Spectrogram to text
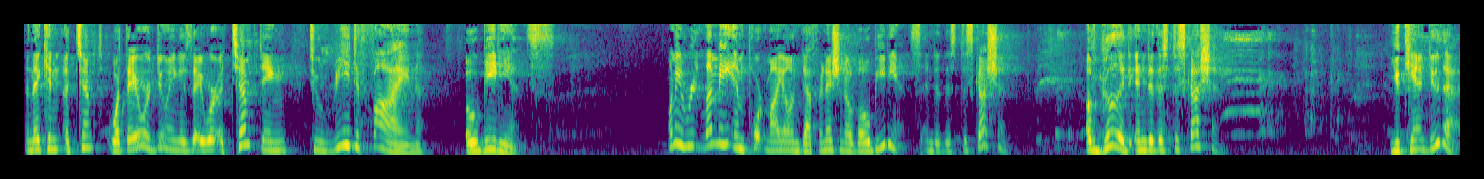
And they can attempt, what they were doing is they were attempting to redefine obedience. Let me, re- let me import my own definition of obedience into this discussion, of good into this discussion. You can't do that.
